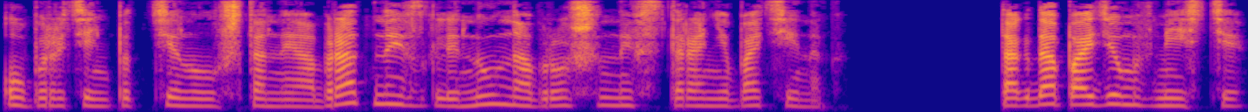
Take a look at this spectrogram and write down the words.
Оборотень подтянул штаны обратно и взглянул на брошенный в стороне ботинок. «Тогда пойдем вместе,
